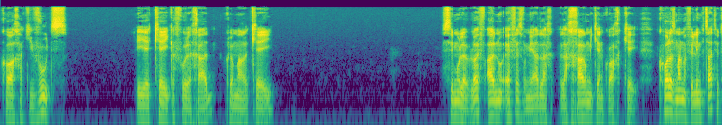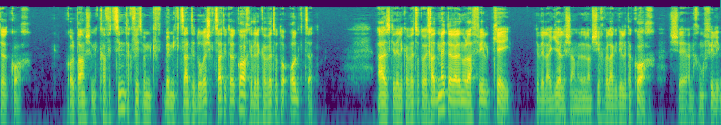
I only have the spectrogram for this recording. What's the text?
כוח הקיבוץ יהיה k כפול 1, כלומר k. שימו לב, לא הפעלנו 0 ומיד לאח... לאחר מכן כוח k. כל הזמן מפעילים קצת יותר כוח. כל פעם שמכווצים את הקפיץ במק... במקצת זה דורש קצת יותר כוח כדי לכווץ אותו עוד קצת. אז כדי לכווץ אותו 1 מטר עלינו להפעיל k. כדי להגיע לשם עלינו להמשיך ולהגדיל את הכוח שאנחנו מפעילים.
